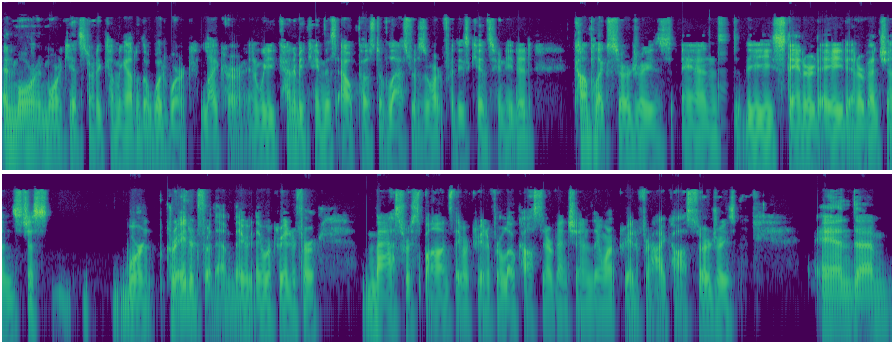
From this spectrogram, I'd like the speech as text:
and more and more kids started coming out of the woodwork like her and we kind of became this outpost of last resort for these kids who needed complex surgeries and the standard aid interventions just weren't created for them they, they were created for mass response they were created for low cost interventions they weren't created for high cost surgeries and um,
